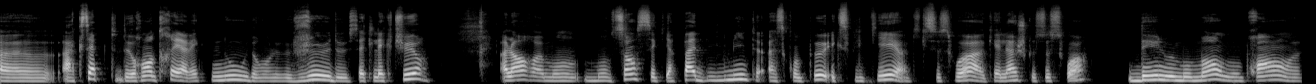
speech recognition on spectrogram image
acceptent de rentrer avec nous dans le jeu de cette lecture, alors mon, mon sens, c'est qu'il n'y a pas de limite à ce qu'on peut expliquer à qui que ce soit, à quel âge que ce soit, dès le moment où on prend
